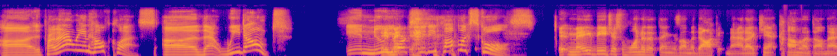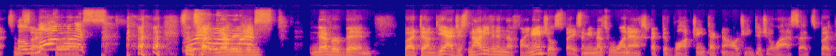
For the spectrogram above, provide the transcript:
uh, primarily in health class, uh, that we don't in New York City public schools. It may be just one of the things on the docket, Matt. I can't comment on that since a I've, long uh, list. since Real I've never list. even never been. But um, yeah, just not even in the financial space. I mean, that's one aspect of blockchain technology and digital assets. But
